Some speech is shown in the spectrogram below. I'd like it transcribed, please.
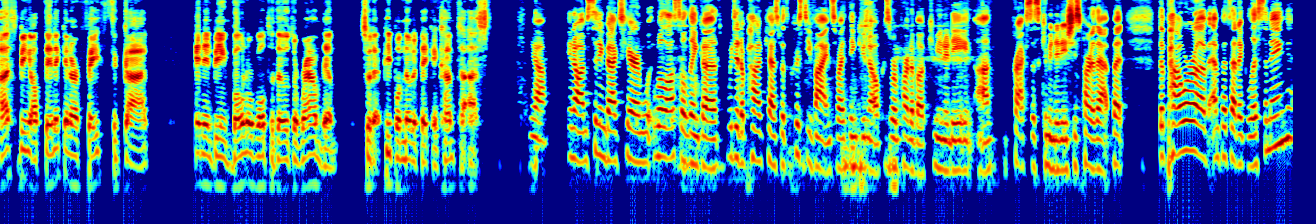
us being authentic in our faith to God, and then being vulnerable to those around them so that people know that they can come to us. Yeah you know, I'm sitting back here and we'll also link a, we did a podcast with Christy Vine. So I think, you know, because we're part of a community, uh, Praxis community, she's part of that. But the power of empathetic listening.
